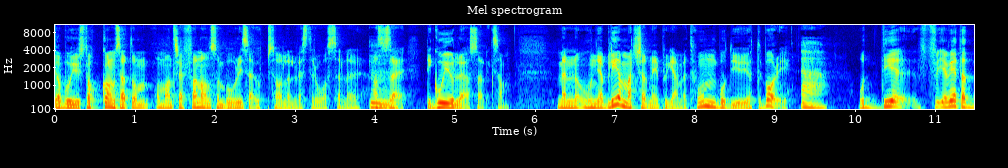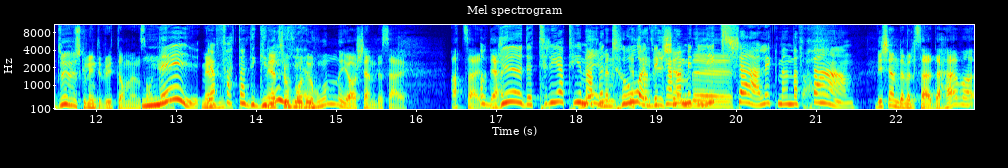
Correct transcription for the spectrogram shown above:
jag bor ju i Stockholm så att om, om man träffar någon som bor i så här, Uppsala eller Västerås eller, Mm. alltså så här, det går ju att lösa liksom. Men hon jag blev matchad med i programmet, hon bodde ju i Göteborg. Ja. Och det, jag vet att du skulle inte bry dig om en sån grej. Nej, Men jag fattar inte Men grejen. jag tror både hon och jag kände så här, att så här, Åh det, gud, det är tre timmar Nej, på men tåg. Det kan vara mitt kände- livs kärlek, men vad fan. Vi kände väl så här, det här, var,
